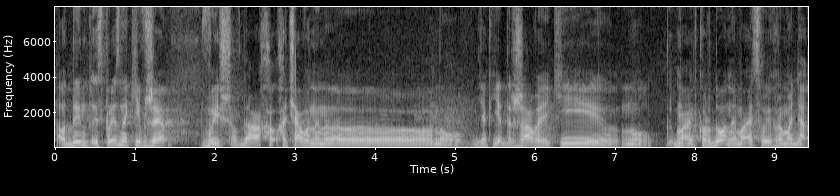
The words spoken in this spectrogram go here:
один із признаків вже вийшов. Да? Хоча вони е, ну, як є держави, які ну, мають кордони, мають своїх громадян,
